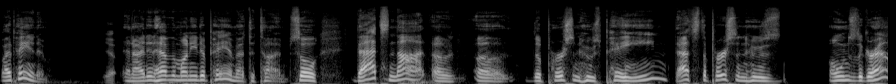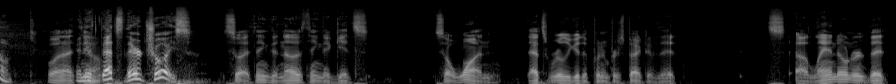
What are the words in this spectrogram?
by paying him. Yep. And I didn't have the money to pay him at the time. So that's not a, a the person who's paying. That's the person who's owns the ground. Well, and I And think if that's their choice, so. I think another thing that gets so one that's really good to put in perspective that a landowner that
